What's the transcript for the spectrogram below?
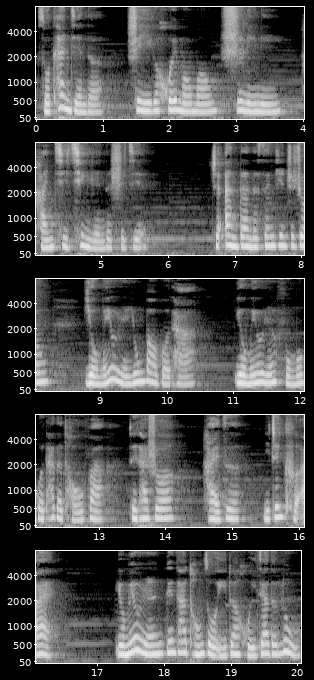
所看见的是一个灰蒙蒙、湿淋淋、寒气沁人的世界。这暗淡的三天之中，有没有人拥抱过他？有没有人抚摸过他的头发？对他说：“孩子，你真可爱。”有没有人跟他同走一段回家的路？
